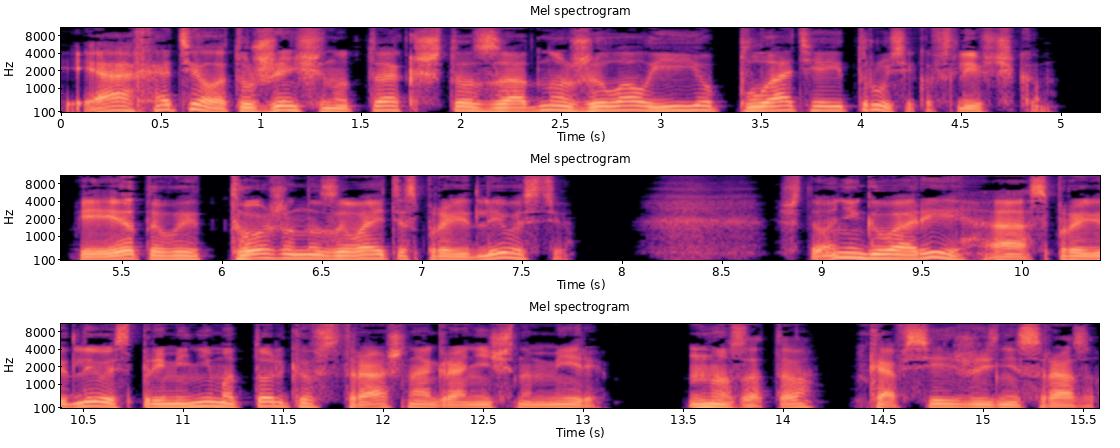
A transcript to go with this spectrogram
я хотел эту женщину так, что заодно желал ее платья и трусиков с лифчиком. И это вы тоже называете справедливостью? Что ни говори, а справедливость применима только в страшно ограниченном мире. Но зато ко всей жизни сразу.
